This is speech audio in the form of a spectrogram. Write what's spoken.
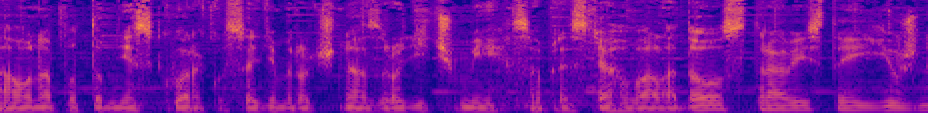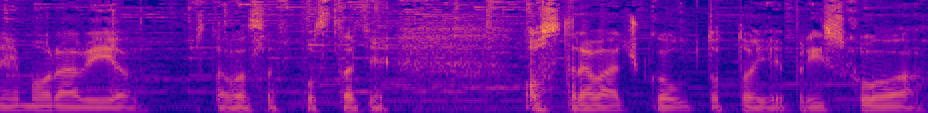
a ona potom neskôr ako 7-ročná s rodičmi sa presťahovala do Ostravy z tej Južnej Moravy a stala sa v podstate Ostraváčkou. Toto je príschlo a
